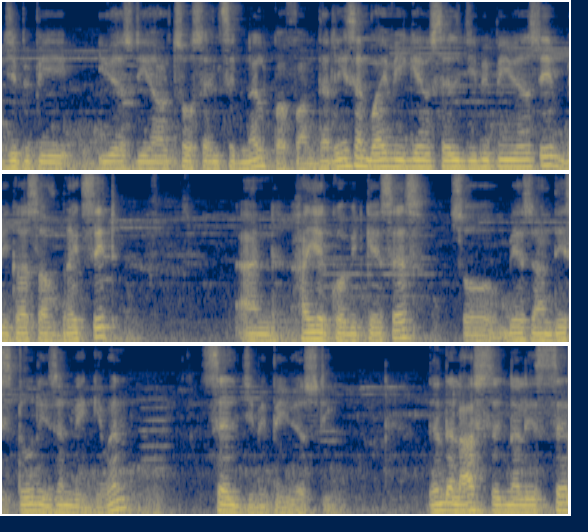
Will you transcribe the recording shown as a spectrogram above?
GBP USD also sell signal perform. The reason why we gave sell GBP USD because of Brexit and higher COVID cases. So based on these two reason we given sell GBP USD then the last signal is sell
